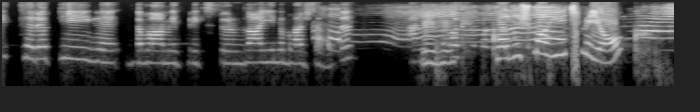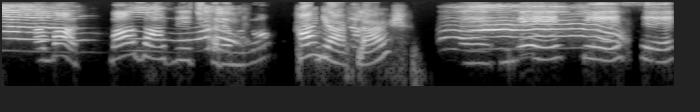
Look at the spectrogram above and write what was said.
bir terapiyle devam etmek istiyorum. Daha yeni başladı. Hı hı. Konuşma hiç mi yok? var. Bazı harfleri çıkaramıyor. Hangi harfler? Ee, M, K, S.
